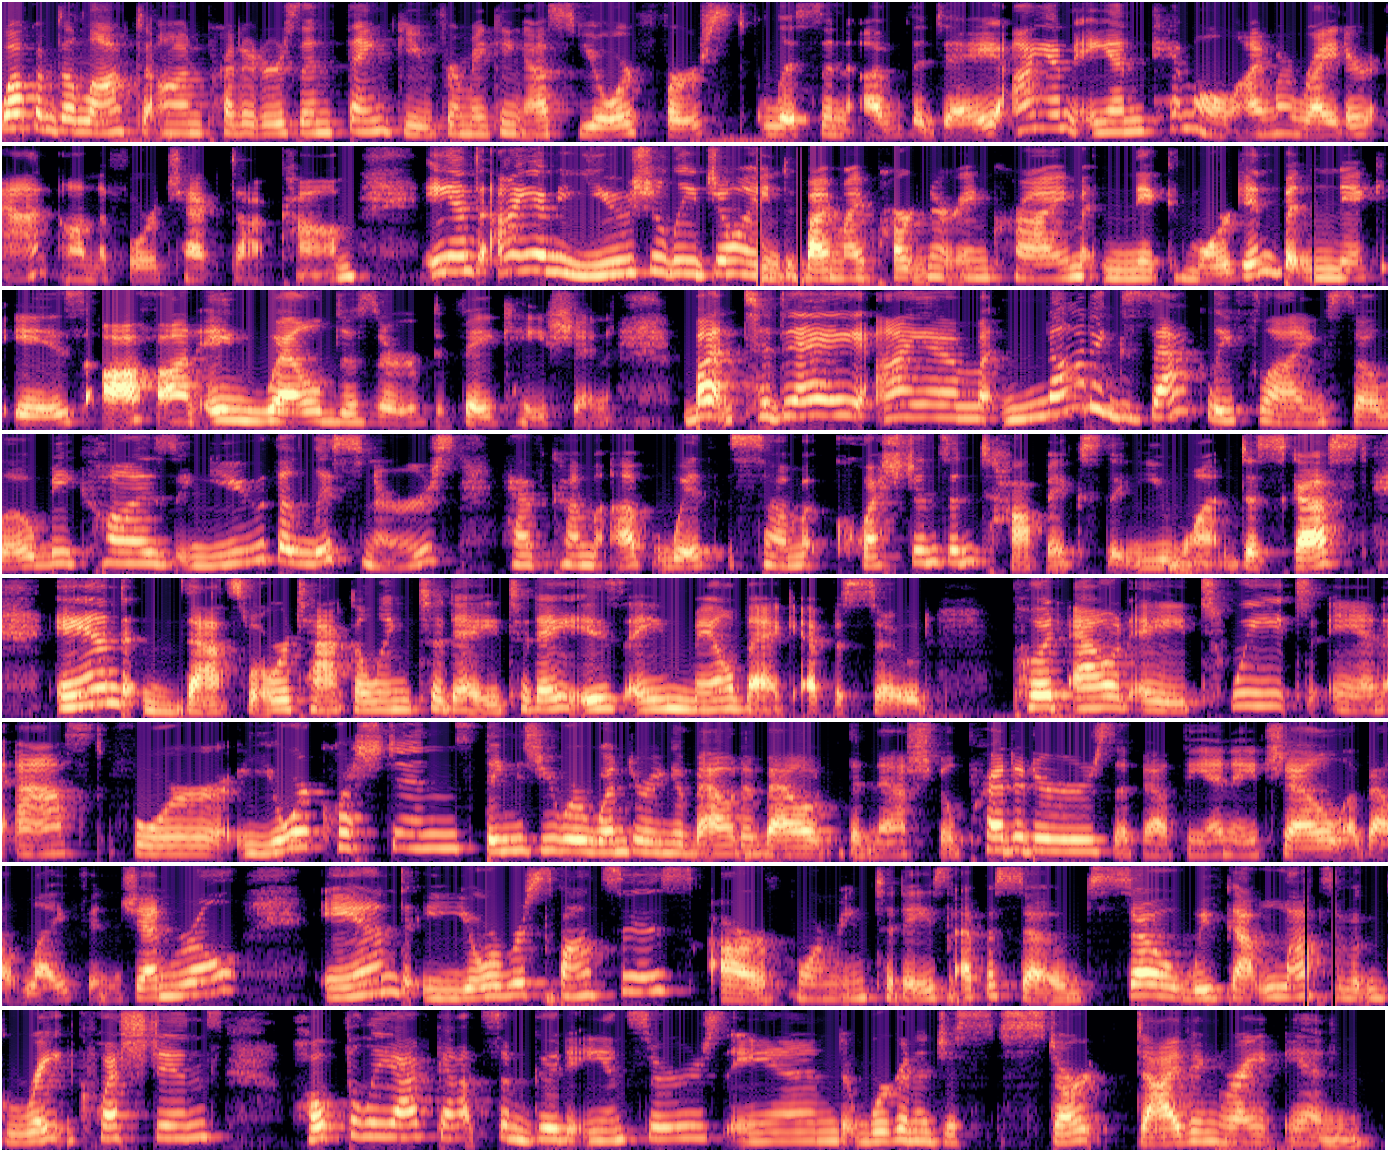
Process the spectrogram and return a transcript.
Welcome to Locked On Predators, and thank you for making us your first listen of the day. I am Ann Kimmel. I'm a writer at ontheforecheck.com, and I am usually joined by my partner in crime, Nick Morgan, but Nick is off on a well deserved vacation. But today I am not exactly flying solo because you, the listeners, have come up with some questions and topics that you want discussed, and that's what we're tackling today today. Today is a mailbag episode. Put out a tweet and asked for your questions, things you were wondering about about the Nashville Predators, about the NHL, about life in general, and your responses are forming today's episode. So, we've got lots of great questions. Hopefully, I've got some good answers, and we're going to just start diving right in.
